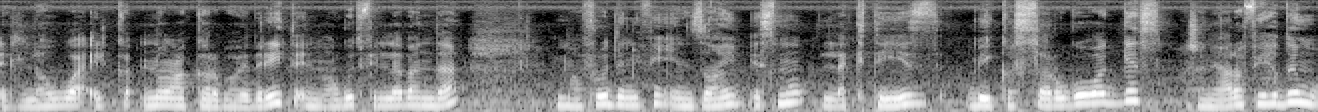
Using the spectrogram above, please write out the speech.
اللي هو نوع الكربوهيدرات الموجود في اللبن ده المفروض إن في انزيم اسمه lactase بيكسره جوه الجسم عشان يعرف يهضمه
